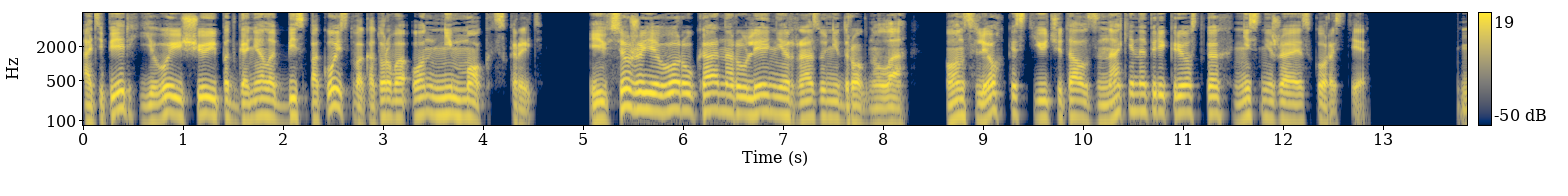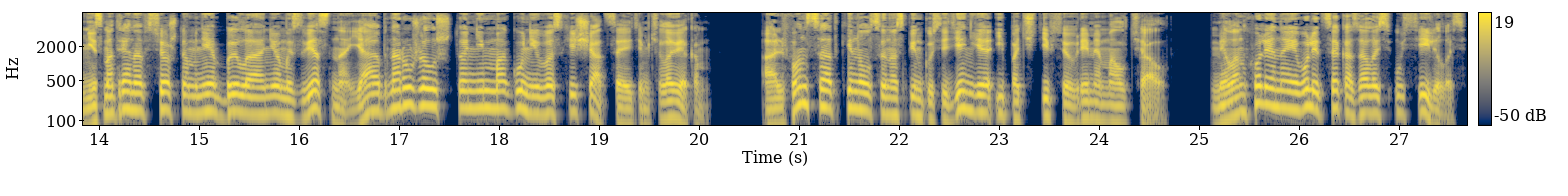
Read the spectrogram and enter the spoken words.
а теперь его еще и подгоняло беспокойство, которого он не мог скрыть. И все же его рука на руле ни разу не дрогнула. Он с легкостью читал знаки на перекрестках, не снижая скорости. Несмотря на все, что мне было о нем известно, я обнаружил, что не могу не восхищаться этим человеком. Альфонсо откинулся на спинку сиденья и почти все время молчал. Меланхолия на его лице, казалось, усилилась.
